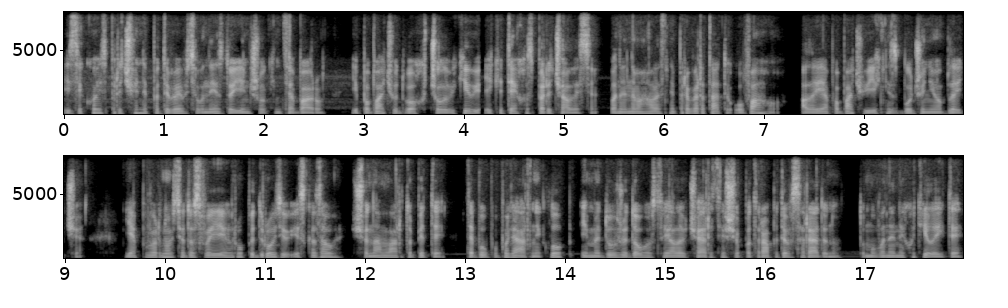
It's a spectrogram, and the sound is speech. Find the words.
і з якоїсь причини подивився вниз до іншого кінця бару і побачив двох чоловіків, які тихо сперечалися. Вони намагались не привертати увагу, але я побачив їхні збуджені обличчя. Я повернувся до своєї групи друзів і сказав, що нам варто піти. Це був популярний клуб, і ми дуже довго стояли в черзі, щоб потрапити всередину, тому вони не хотіли йти.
